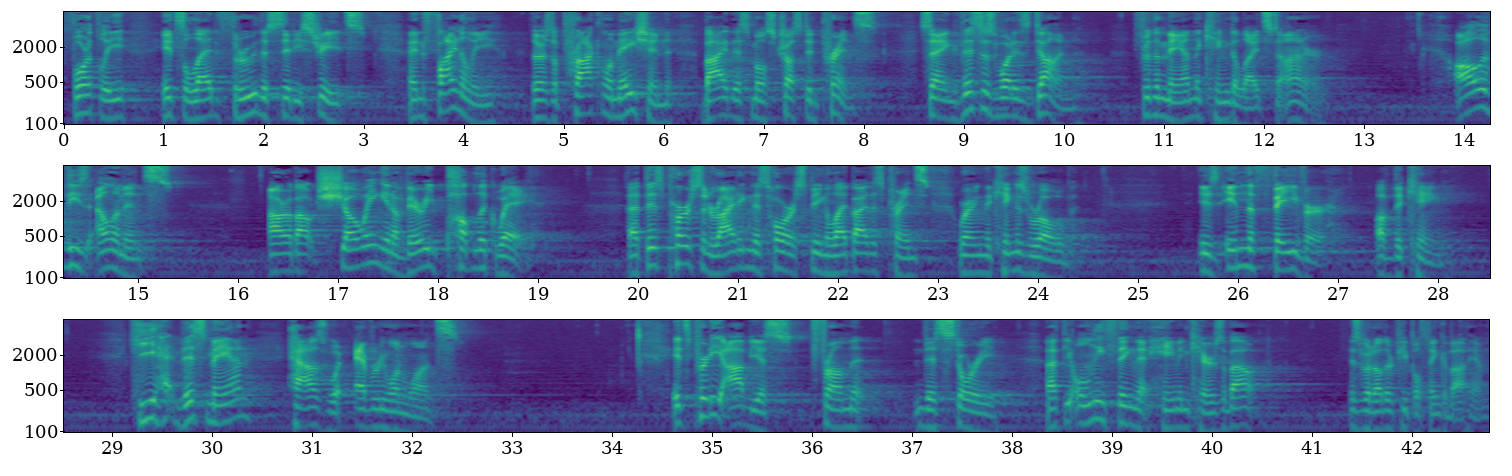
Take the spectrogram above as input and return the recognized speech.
Fourthly, it's led through the city streets. And finally, there's a proclamation by this most trusted prince saying, This is what is done for the man the king delights to honor. All of these elements are about showing in a very public way that this person riding this horse, being led by this prince, wearing the king's robe, is in the favor of the king. He ha- this man has what everyone wants. It's pretty obvious from this story that the only thing that Haman cares about is what other people think about him.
